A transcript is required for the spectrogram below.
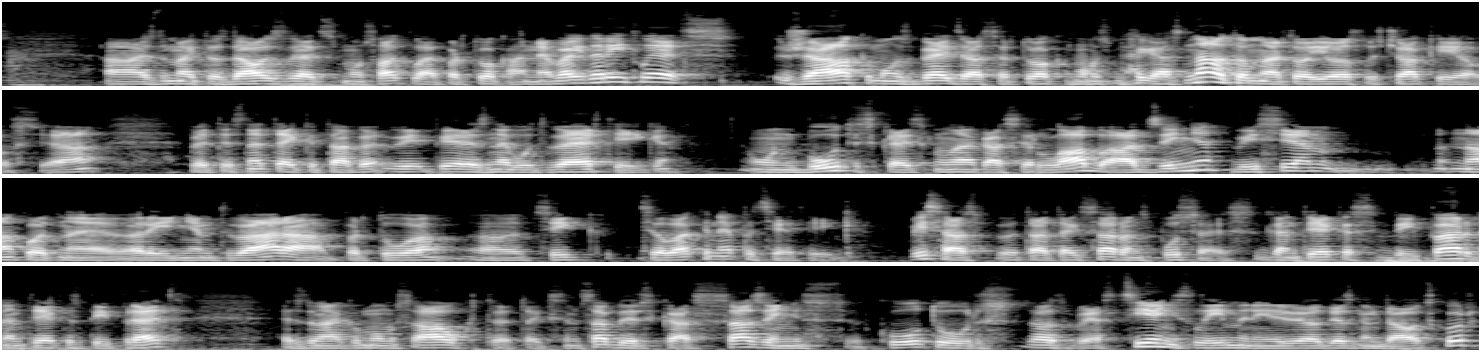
Es domāju, ka tas daudz lietas mums atklāja par to, kā nevajag darīt lietas. Žēl, ka mums beidzās ar to, ka mums beigās nav tomēr to joslu Čakielas. Ja? Bet es neteiktu, ka tā pieredze nebūtu vērtīga. Un būtiskais, man liekas, ir laba atziņa visiem nākotnē arī ņemt vērā par to, cik cilvēki ir nepacietīgi. Visās teikt, sarunas pusēs, gan tie, kas bija par, gan tie, kas bija pret. Es domāju, ka mums augt teiksim, sabiedriskās saziņas, kultūras, savstarpējās cieņas līmenī ir vēl diezgan daudz kur.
